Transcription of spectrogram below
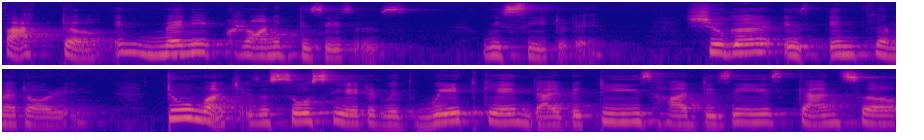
factor in many chronic diseases we see today. Sugar is inflammatory. Too much is associated with weight gain, diabetes, heart disease, cancer,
